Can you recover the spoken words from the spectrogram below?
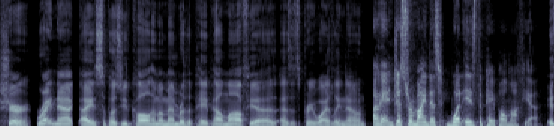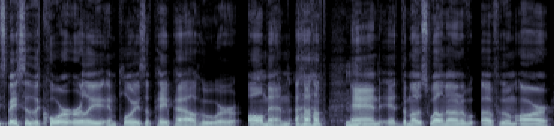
Sure. Right now, I suppose you'd call him a member of the PayPal Mafia, as it's pretty widely known. Okay, and just remind us what is the PayPal Mafia? It's basically the core early employees of PayPal who were all men, um, mm-hmm. and it, the most well known of, of, whom are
